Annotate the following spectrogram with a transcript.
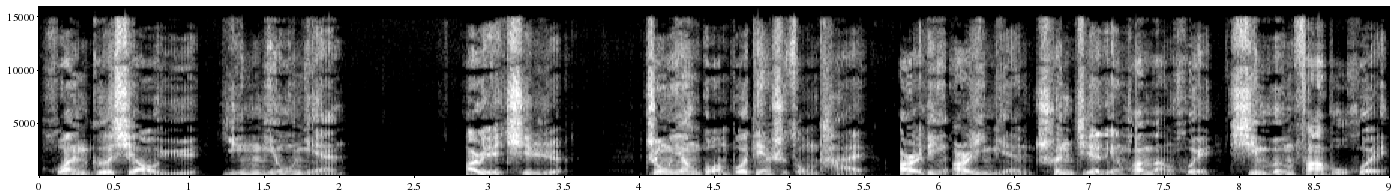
欢歌笑语迎牛年。二月七日，中央广播电视总台二零二一年春节联欢晚会新闻发布会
